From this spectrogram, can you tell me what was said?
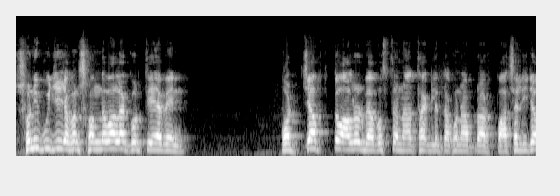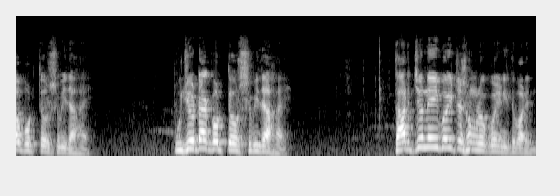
শনি পুজো যখন সন্ধ্যাবেলা করতে যাবেন, পর্যাপ্ত আলোর ব্যবস্থা না থাকলে তখন আপনার পাঁচালিটাও পড়তে অসুবিধা হয়। পুজোটা করতে অসুবিধা হয়। তার জন্য এই বইটা সংগ্রহ করে নিতে পারেন।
